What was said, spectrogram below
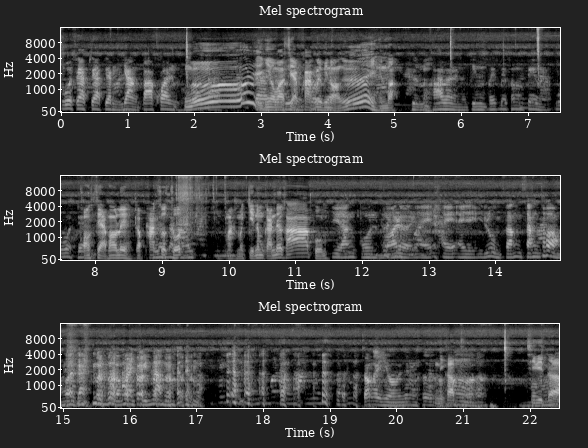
โอ้แซ่บแซ่บย่างย่างปลาควันเอ้ย ไอ้เหี่ยวว่าเสียบคักเลยพี่น้องเอ้ยเห็นบ่คือราคาไปน่ะกินไปไปข้างเป้งอะโอ้แซ่บของแสบเอาเลยกับผักสดๆมามากินน้ำกันเด้อครับ ผมที่รังโกนหัวเลยไอ้ไอ้ไอ้ลุงสังสังทองว่ากันมันก็ไม่กินน้ำต้องไอ้เหี่ยวมันยังนี่ครับ ชีวิตอ่า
